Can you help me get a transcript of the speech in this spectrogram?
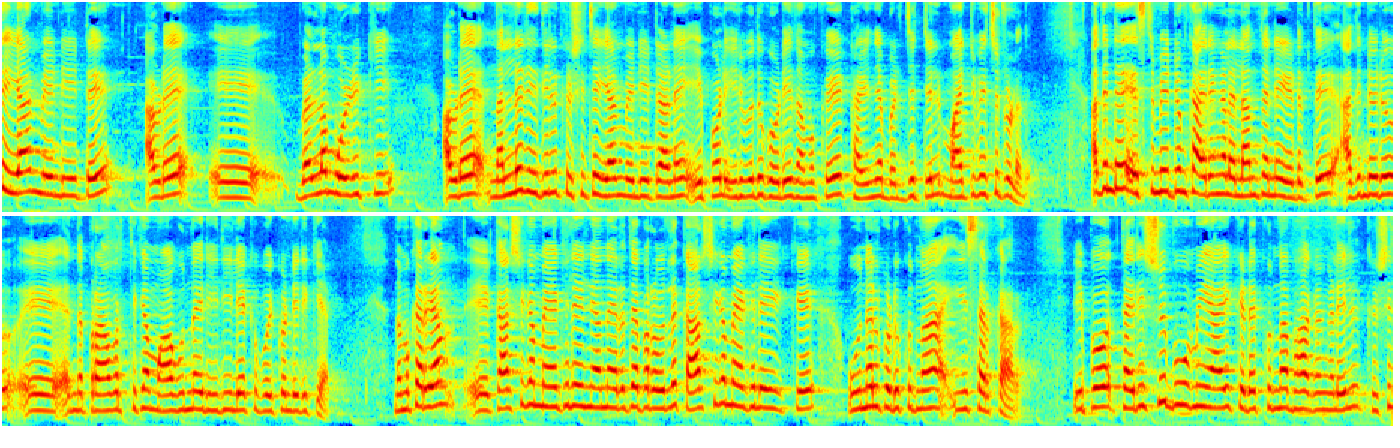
ചെയ്യാൻ വേണ്ടിയിട്ട് അവിടെ വെള്ളം ഒഴുക്കി അവിടെ നല്ല രീതിയിൽ കൃഷി ചെയ്യാൻ വേണ്ടിയിട്ടാണ് ഇപ്പോൾ ഇരുപത് കോടി നമുക്ക് കഴിഞ്ഞ ബഡ്ജറ്റിൽ മാറ്റിവെച്ചിട്ടുള്ളത് അതിന്റെ എസ്റ്റിമേറ്റും കാര്യങ്ങളെല്ലാം തന്നെ എടുത്ത് അതിന്റെ ഒരു എന്താ പ്രാവർത്തികമാകുന്ന രീതിയിലേക്ക് പോയിക്കൊണ്ടിരിക്കുകയാണ്. നമുക്കറിയാം കാർഷിക മേഖലയിൽ ഞാൻ നേരത്തെ പറഞ്ഞതുപോലെ കാർഷിക മേഖലയ്ക്ക് ഊന്നൽ കൊടുക്കുന്ന ഈ സർക്കാർ ഇപ്പോൾ തരിശു ഭൂമിയായി കിടക്കുന്ന ഭാഗങ്ങളിൽ കൃഷി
